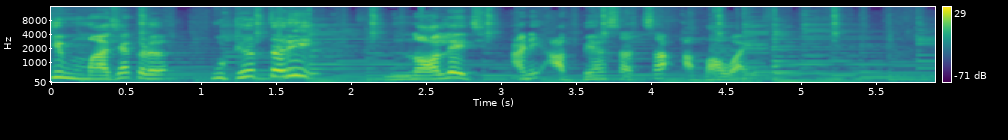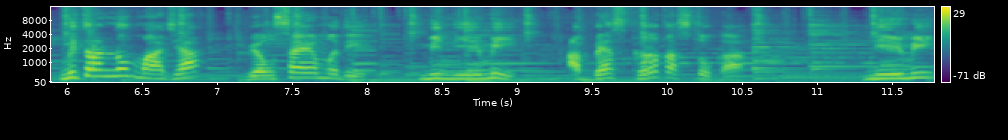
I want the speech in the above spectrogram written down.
की माझ्याकडं कुठेतरी नॉलेज आणि अभ्यासाचा अभाव आहे. मित्रांनो माझ्या व्यवसायामध्ये मी नेहमी अभ्यास करत असतो का? नेहमी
